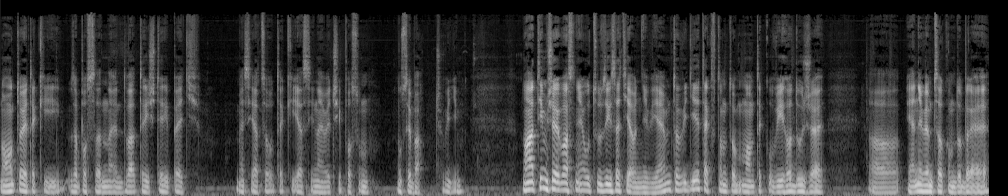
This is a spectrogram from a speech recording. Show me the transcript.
No to je taký za posledné 2, 3, 4, 5 mesiacov taký asi najväčší posun u seba, čo vidím. No a tým, že vlastne u cudzích zatiaľ neviem to vidieť, tak v tomto mám takú výhodu, že uh, ja neviem celkom dobre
